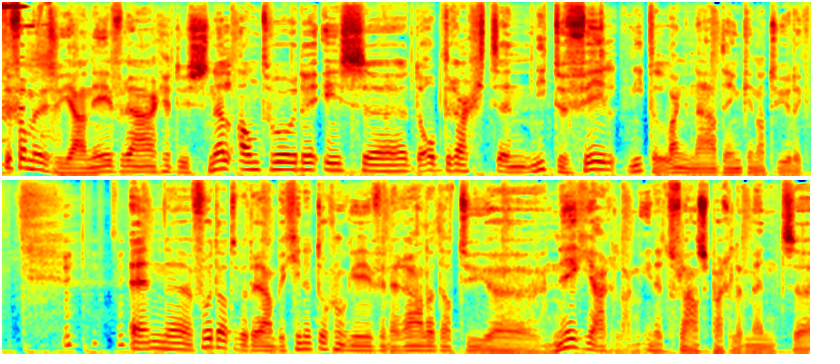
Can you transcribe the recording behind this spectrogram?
De fameuze ja-nee-vragen. Dus snel antwoorden is eh, de opdracht. En niet te veel, niet te lang nadenken natuurlijk. en eh, voordat we eraan beginnen, toch nog even herhalen dat u eh, negen jaar lang in het Vlaams parlement eh,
